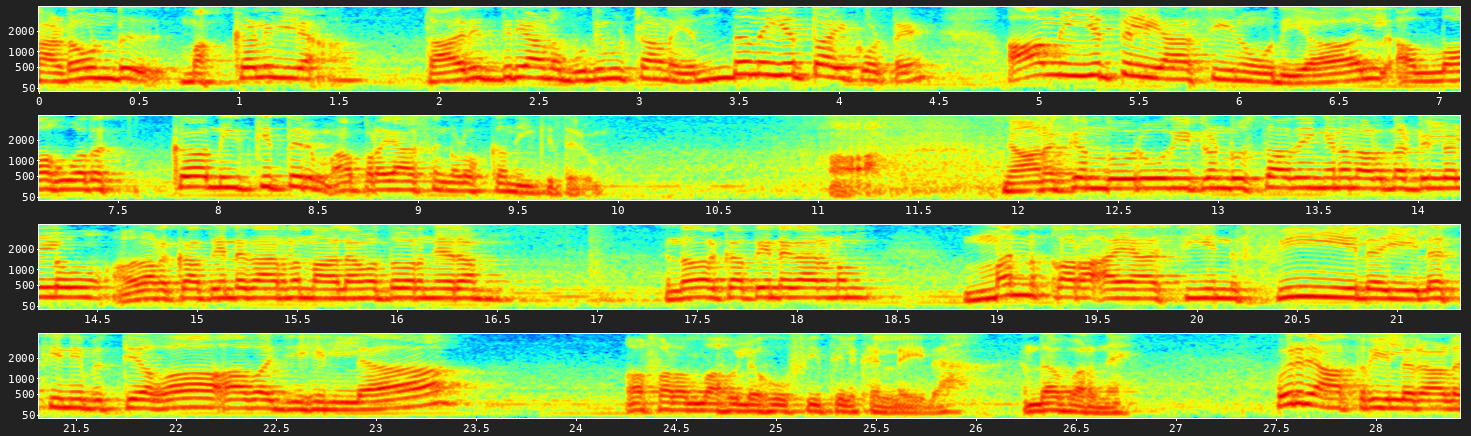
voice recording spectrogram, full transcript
കടമുണ്ട് മക്കളില്ല ദാരിദ്ര്യമാണ് ബുദ്ധിമുട്ടാണ് എന്ത് നെയ്യത്തായിക്കോട്ടെ ആ നെയ്യത്തിൽ യാസീൻ ഓതിയാൽ അള്ളാഹു അതൊക്കെ നീക്കിത്തരും ആ പ്രയാസങ്ങളൊക്കെ നീക്കിത്തരും. ആ ഞാനൊക്കെ എന്തോ ഓതിയിട്ടുണ്ട് ഉസ്താദ് ഇങ്ങനെ നടന്നിട്ടില്ലല്ലോ. അത് നടക്കാത്തതിന്റെ കാരണം നാലാമത്തെ പറഞ്ഞുതരാം. എന്താ നടക്കാത്തതിന്റെ കാരണം? മൻ ഖറ യാസീൻ ഫീ ലൈലത്തിൻ ഗഫറല്ലാഹു ലഹു ഫീ ലൈല. എന്താ പറഞ്ഞേ? ഒരു രാത്രിയിൽ ഒരാൾ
